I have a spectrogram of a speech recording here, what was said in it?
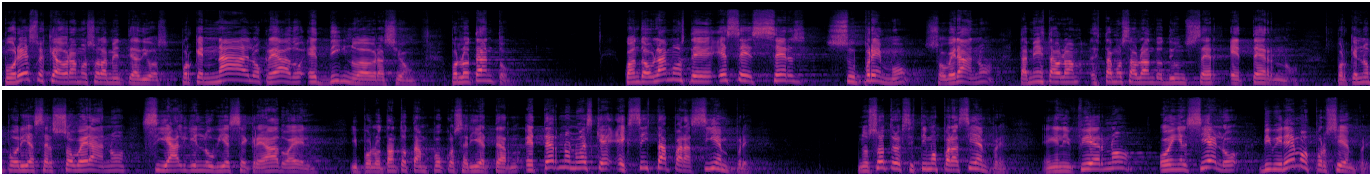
Por eso es que adoramos solamente a Dios, porque nada de lo creado es digno de adoración. Por lo tanto, Cuando hablamos de ese ser supremo, soberano, también estamos hablando de un ser eterno, porque él no podría ser soberano si alguien lo hubiese creado a él, y por lo tanto tampoco sería eterno. Eterno no es que exista para siempre. Nosotros existimos para siempre. En el infierno o en el cielo viviremos por siempre.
